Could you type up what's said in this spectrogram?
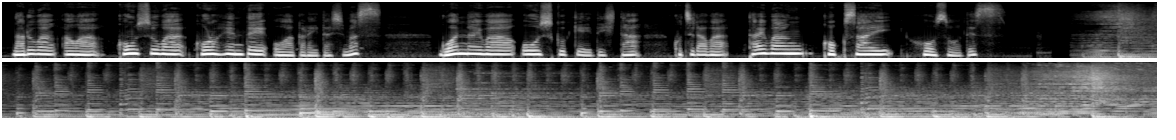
ナルワンアワー今週はこの辺でお別れいたします。ご案内は大宿慶でした。こちらは台湾国際放送です。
